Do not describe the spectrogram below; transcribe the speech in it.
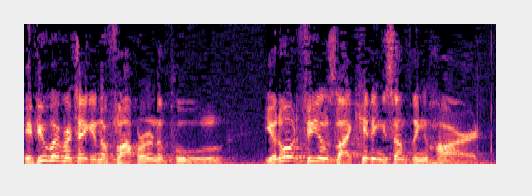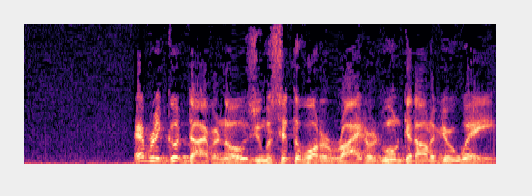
If you've ever taken a flopper in a pool, you know it feels like hitting something hard. Every good diver knows you must hit the water right or it won't get out of your way.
